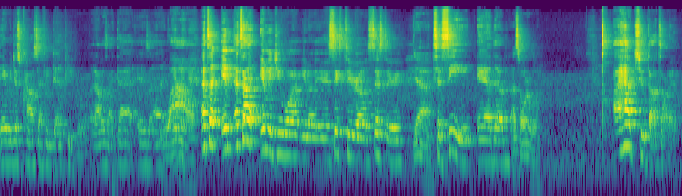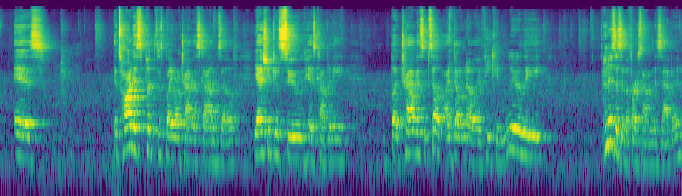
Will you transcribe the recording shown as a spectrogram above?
they were just crowd surfing dead people. And I was like, that is a Wow. Image. That's a im- that's not an image you want, you know, your sixteen year old sister yeah, to see. And um, that's horrible. I have two thoughts on it. Is it's hard to put this blame on Travis Scott himself. Yes, you can sue his company, but Travis himself, I don't know if he can literally. And this isn't the first time this happened.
